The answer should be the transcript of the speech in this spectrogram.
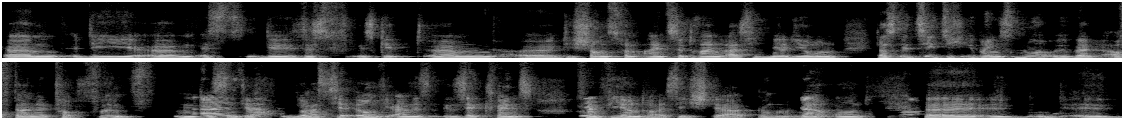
ähm, die, ähm, es, dieses, es gibt ähm, äh, die Chance von 1 zu 33 Millionen. Das bezieht sich übrigens nur über, auf deine Top 5. Und das sind ja, du hast ja irgendwie eine Sequenz von ja. 34 Stärken. Ja. Ne? Und äh, äh,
